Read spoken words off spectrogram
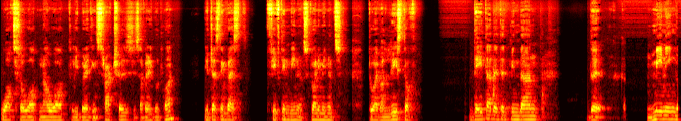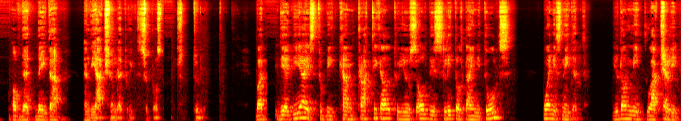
what, so what, now what, liberating structures is a very good one. You just invest 15 minutes, 20 minutes to have a list of data that had been done, the meaning of that data and the action that we're supposed to do. But the idea is to become practical, to use all these little tiny tools when it's needed. You don't need to actually yeah.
